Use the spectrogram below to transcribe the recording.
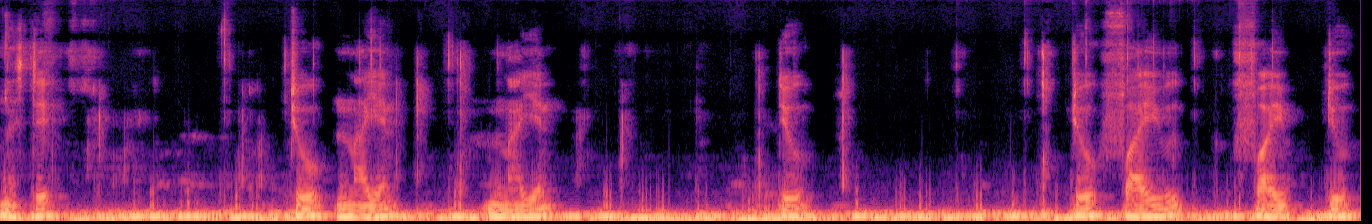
Next. 2 9 9 2 2 5 5 2 two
